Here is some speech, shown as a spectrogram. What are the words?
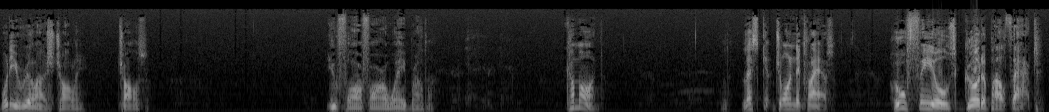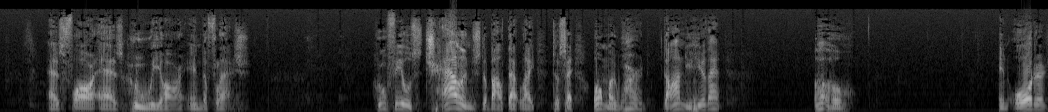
what do you realize, Charlie? Charles? You far, far away, brother. Come on. Let's get, join the class. Who feels good about that as far as who we are in the flesh? Who feels challenged about that? Like to say, oh my word, Don, you hear that? oh. In order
